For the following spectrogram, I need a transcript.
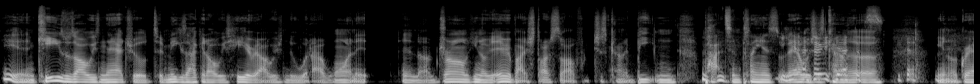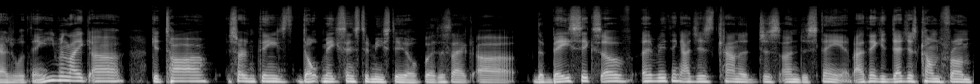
yeah, and keys was always natural to me because I could always hear it. I always knew what I wanted. And um, drums, you know, everybody starts off with just kind of beating pots and plans. So Yeah, that was just kind of yes, a, you know, gradual thing. Even like uh, guitar, certain things don't make sense to me still, but it's like uh, the basics of everything. I just kind of just understand. I think it, that just comes from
